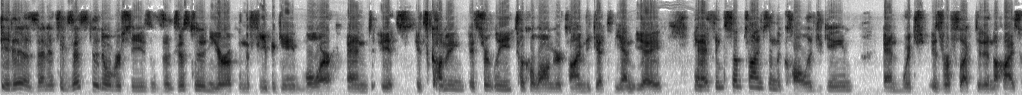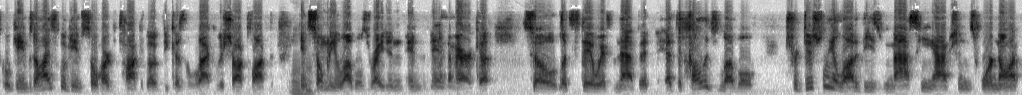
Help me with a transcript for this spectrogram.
It is, and it's existed overseas. It's existed in Europe in the FIBA game more, and it's it's coming. It certainly took a longer time to get to the NBA, and I think sometimes in the college game, and which is reflected in the high school game. But the high school game is so hard to talk about because of the lack of a shot clock mm-hmm. in so many levels, right? In, in in America, so let's stay away from that. But at the college level, traditionally a lot of these masking actions were not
